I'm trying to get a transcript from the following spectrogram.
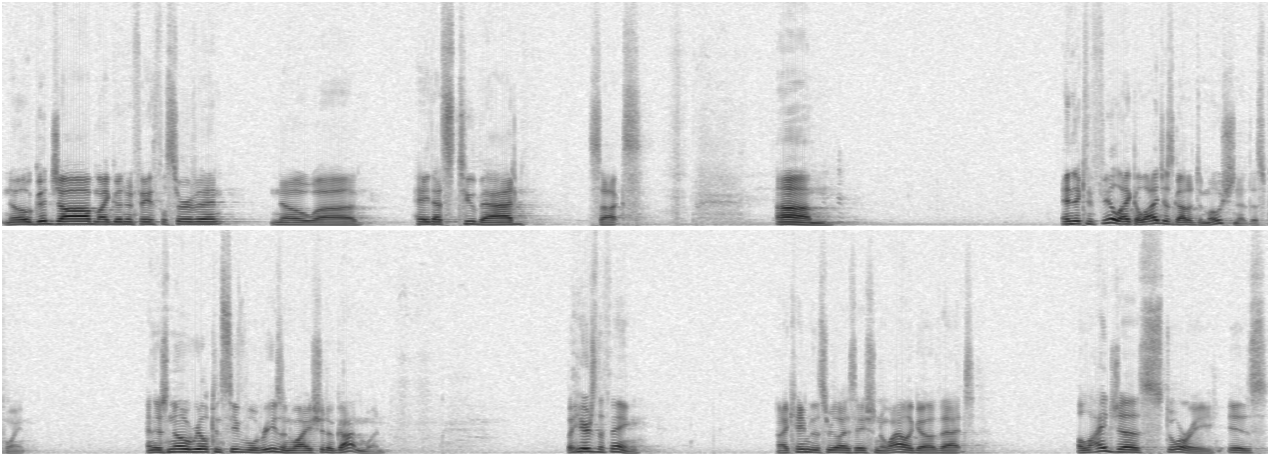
No, good job, my good and faithful servant. No, uh, hey, that's too bad. Sucks. Um, and it can feel like Elijah's got a demotion at this point. And there's no real conceivable reason why he should have gotten one. But here's the thing I came to this realization a while ago that Elijah's story is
